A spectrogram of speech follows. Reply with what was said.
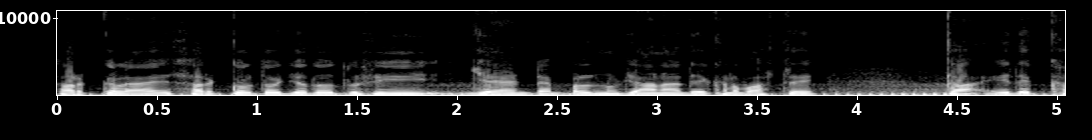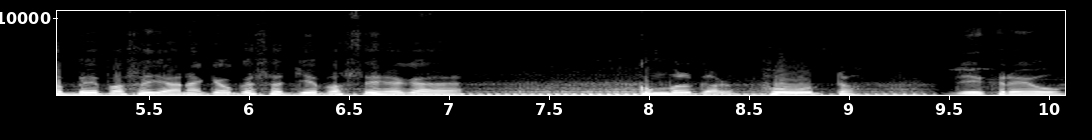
ਸਰਕਲ ਹੈ, ਇਹ ਸਰਕਲ ਤੋਂ ਜਦੋਂ ਤੁਸੀਂ ਜੈਨ ਟੈਂਪਲ ਨੂੰ ਜਾਣਾ ਦੇਖਣ ਵਾਸਤੇ, ਤਾਂ ਇਹਦੇ ਖੱਬੇ ਪਾਸੇ ਜਾਣਾ ਕਿਉਂਕਿ ਸੱਜੇ ਪਾਸੇ ਹੈਗਾ ਹੈ ਕੁੰਭਲਗੜ੍ਹ ਫੋਰਟ। ਦੇਖ ਰਹੇ ਹੋ?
